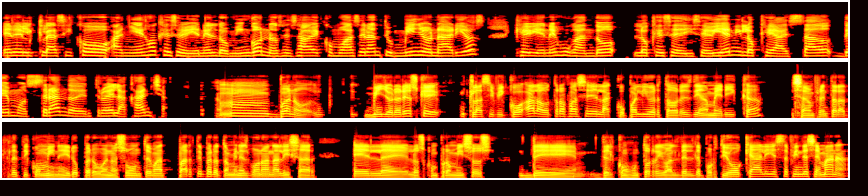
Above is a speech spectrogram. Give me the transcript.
En el clásico añejo que se viene el domingo, no se sabe cómo va a ser ante un Millonarios que viene jugando lo que se dice bien y lo que ha estado demostrando dentro de la cancha. Mm, bueno, Millonarios que clasificó a la otra fase de la Copa Libertadores de América, se va a enfrentar a Atlético Mineiro, pero bueno, eso es un tema aparte, pero también es bueno analizar el, eh, los compromisos de, del conjunto rival del Deportivo Cali este fin de semana.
